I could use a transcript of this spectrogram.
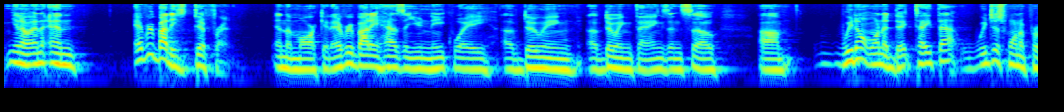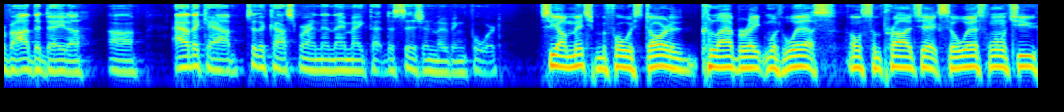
you know, and, and everybody's different in the market. Everybody has a unique way of doing of doing things, and so um, we don't want to dictate that. We just want to provide the data uh, out of the cab to the customer, and then they make that decision moving forward. So y'all mentioned before we started collaborating with Wes on some projects. So Wes, why don't you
